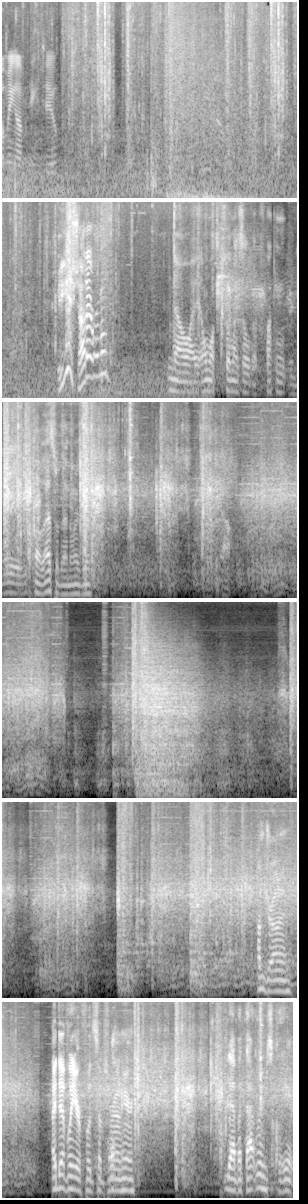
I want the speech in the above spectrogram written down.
Roaming on ping two. Are you getting shot at, Ramon? No, I almost killed myself with a fucking grenade. Oh, that's what that noise was. I'm droning. I definitely hear footsteps around here. Yeah, but that room's clear.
